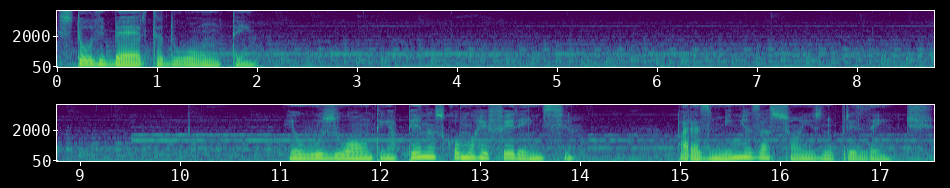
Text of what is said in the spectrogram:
Estou liberta do ontem. Eu uso ontem apenas como referência para as minhas ações no presente.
